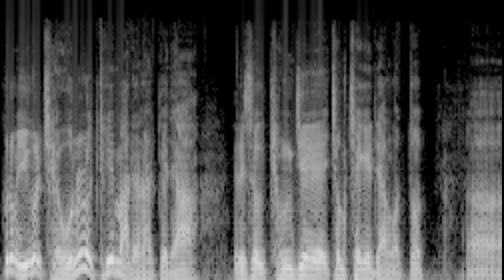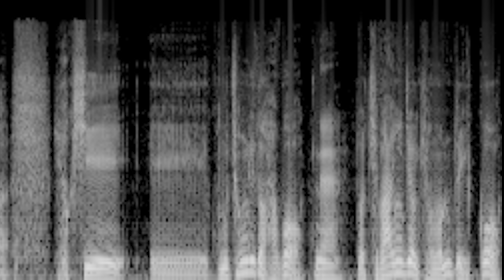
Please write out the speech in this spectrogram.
그럼 이걸 재원을 어떻게 마련할 거냐. 그래서 경제 정책에 대한 것도 어 역시 이 국무총리도 하고 네. 또 지방의정 경험도 있고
